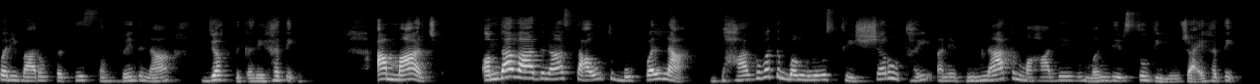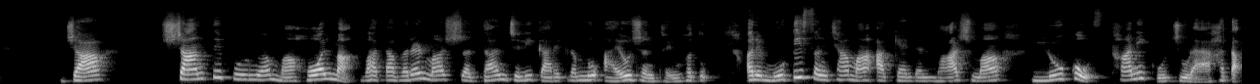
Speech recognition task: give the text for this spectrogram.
પરિવારો પ્રત્યે સંવેદના વ્યક્ત કરી હતી. આ માર્ચ અમદાવાદના સાઉથ બોપલના ભાગવત બંગલોઝથી શરૂ થઈ અને ભીમનાથ મહાદેવ મંદિર સુધી યોજાઈ હતી, જ્યાં શાંતિપૂર્ણ માહોલમાં, વાતાવરણમાં શ્રદ્ધાંજલિ કાર્યક્રમનું આયોજન થયું હતું. અને મોટી સંખ્યામાં આ કેન્ડલ માર્ચમાં લોકો સ્થાનિકો જોડાયા હતા.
